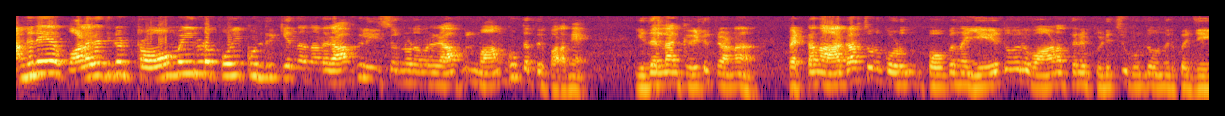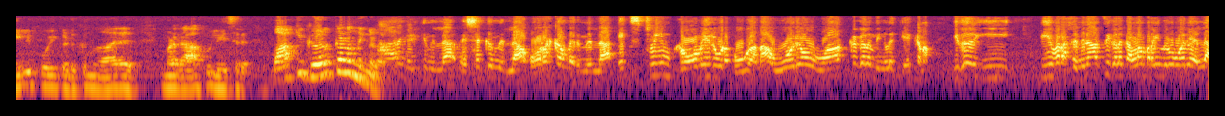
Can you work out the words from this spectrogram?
അങ്ങനെ വളരെയധികം ട്രോമയിലൂടെ പോയിക്കൊണ്ടിരിക്കുന്ന എന്നാണ് രാഹുൽ ഈശ്വരനോട് നമ്മുടെ രാഹുൽ മാങ്കൂട്ടത്തിൽ പറഞ്ഞേ. ഇതെല്ലാം കേട്ടിട്ടാണ് പെട്ടെന്ന് ആകാശത്തോട് കൊടു പോകുന്ന ഏതൊരു വാണത്തിനെ പിടിച്ചു കൊണ്ടുവന്നിട്ട് ജയിലിൽ പോയി കിടക്കുന്നത് ആര്? നമ്മുടെ രാഹുൽ ഈശ്വരൻ. ബാക്കി കേൾക്കണം നിങ്ങൾ. ആരും കഴിക്കുന്നില്ല വിശക്കുന്നില്ല ഉറക്കം വരുന്നില്ല എക്സ്ട്രീം ട്രോമയിലൂടെ പോവുകയാണ്. ആ ഓരോ വാക്കുകളും നിങ്ങൾ കേൾക്കണം. ഇത് ഈ തീവ്ര സെമിനാർസികൾ കള്ളം പറയുന്നത് പോലെയല്ല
